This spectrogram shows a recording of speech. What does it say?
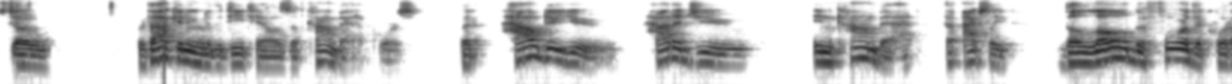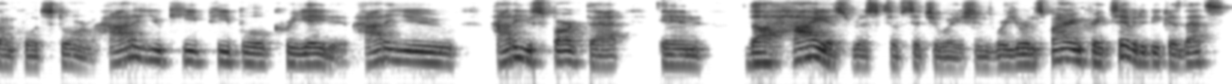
So, without getting into the details of combat, of course, but how do you, how did you, in combat, uh, actually the lull before the quote unquote storm. How do you keep people creative? How do you how do you spark that in the highest risks of situations where you're inspiring creativity because that's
